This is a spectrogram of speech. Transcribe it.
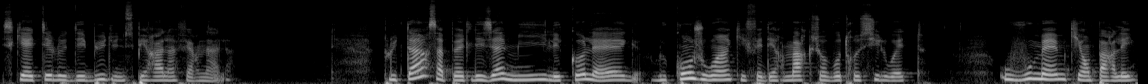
ce qui a été le début d'une spirale infernale. Plus tard, ça peut être les amis, les collègues, le conjoint qui fait des remarques sur votre silhouette, ou vous-même qui en parlez.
